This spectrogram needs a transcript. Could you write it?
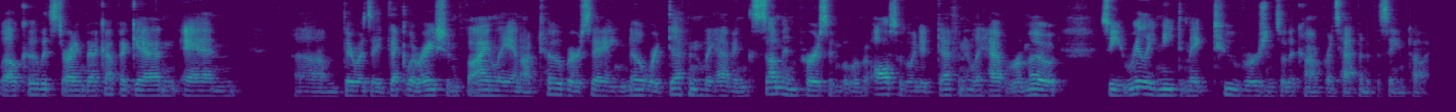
well, COVID starting back up again. And um, there was a declaration finally in October saying, no, we're definitely having some in person, but we're also going to definitely have remote. So you really need to make two versions of the conference happen at the same time.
